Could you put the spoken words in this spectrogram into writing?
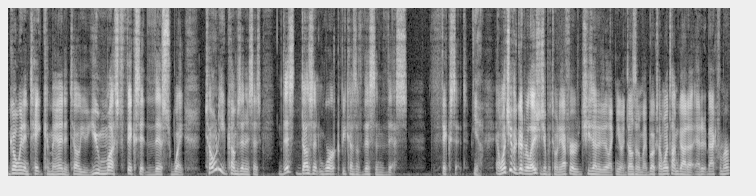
go in and take command and tell you you must fix it this way. Toni comes in and says, "This doesn't work because of this and this. Fix it." Yeah. And once you have a good relationship with Toni, after she's edited like you know a dozen of my books, I one time got a edit back from her,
